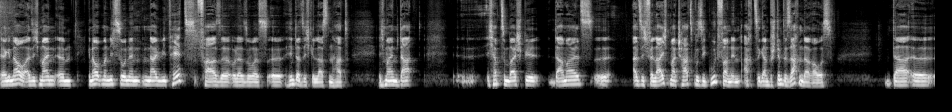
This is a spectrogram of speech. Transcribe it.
ja, genau. Also ich meine, ähm, genau, ob man nicht so eine Naivitätsphase oder sowas äh, hinter sich gelassen hat. Ich meine, da, äh, ich habe zum Beispiel damals, äh, als ich vielleicht mal Chartsmusik gut fand in den 80ern, bestimmte Sachen daraus. Da äh,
